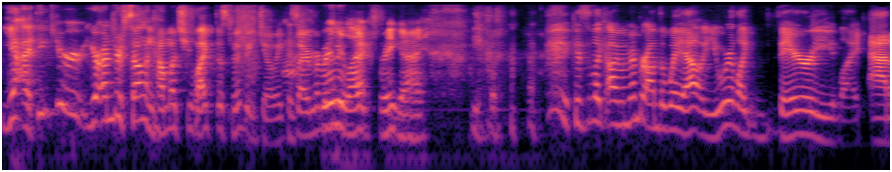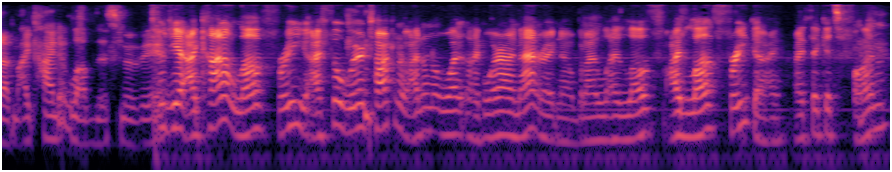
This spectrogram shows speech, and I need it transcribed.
Yeah, I think you're you're underselling how much you like this movie, Joey. Because I remember really you like Free Guy. Because like I remember on the way out, you were like very like Adam. I kind of love this movie. Dude, yeah, I kind of love Free. I feel weird talking about. I don't know what like where I'm at right now, but I, I love I love Free Guy. I think it's fun,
